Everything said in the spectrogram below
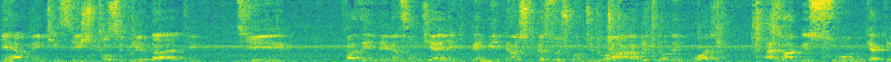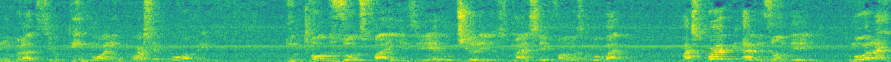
que realmente existe possibilidade de fazer intervenção de engenharia que permitem as pessoas continuar habitando em costa. Mas é um absurdo que aqui no Brasil quem mora em costa é pobre. Em todos os outros países, não tira isso, mas ele falou essa bobagem. Mas qual é a visão dele? Morar em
